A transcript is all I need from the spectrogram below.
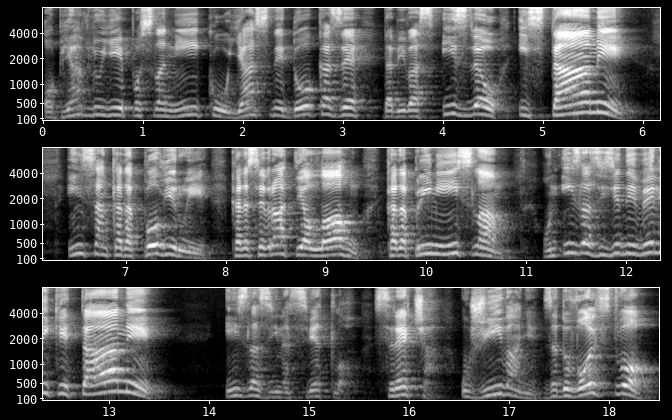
Objavljuje poslaniku jasne dokaze da bi vas izveo iz tame Insan kada povjeruje, kada se vrati Allahu, kada primi Islam, on izlazi iz jedne velike tame, izlazi na svjetlo, sreća, uživanje, zadovoljstvo.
